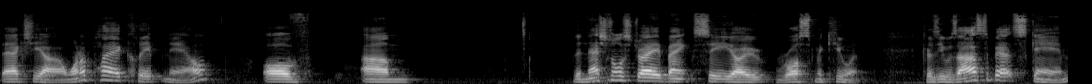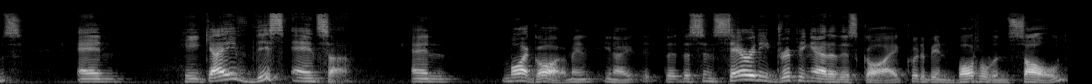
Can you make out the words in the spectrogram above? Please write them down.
they actually are. I want to play a clip now of um, the National Australia Bank CEO Ross McEwan because he was asked about scams and he gave this answer and my God, I mean, you know, the, the sincerity dripping out of this guy could have been bottled and sold,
